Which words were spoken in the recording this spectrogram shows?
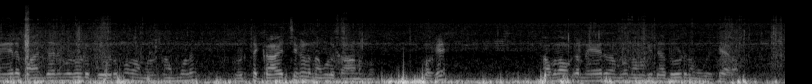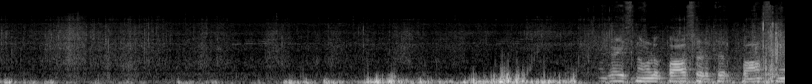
നേരെ പാഞ്ചാലിമേടോട് കയറുന്നു നമ്മൾ നമ്മൾ ഇവിടുത്തെ കാഴ്ചകൾ നമ്മൾ കാണുന്നു. ഓക്കെ അപ്പോൾ നമുക്ക് നേരെ നമ്മൾ നമുക്ക് ഇതിനകത്തോട് നമുക്ക് കയറാം ഗൈസ് നമ്മൾ പാസ് എടുത്ത് പാസിന്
